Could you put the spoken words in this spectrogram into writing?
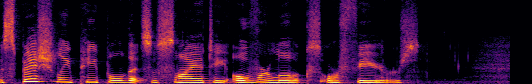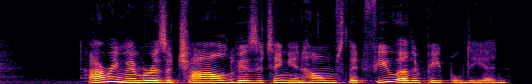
especially people that society overlooks or fears. I remember as a child visiting in homes that few other people did,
